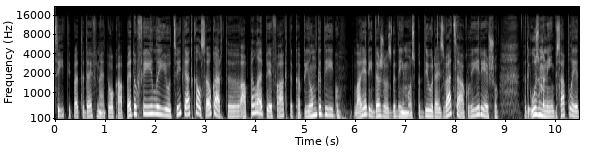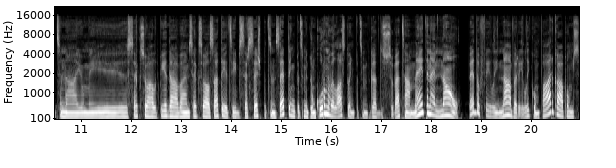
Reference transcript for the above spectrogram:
citi pat definē to kā pedofīliju, citi atkal savukārt eh, apelē pie fakta, ka pilngadīgu, lai arī dažos gadījumos pat divreiz vecāku vīriešu uzmanības apliecinājumi, seksuāli piedāvājumi, seksuālas attiecības ar 16, 17 un kur nu vēl 18 gadus vecām meitenēm nav pedofīlija nav arī likuma pārkāpums.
